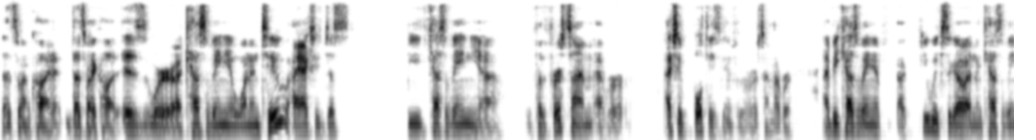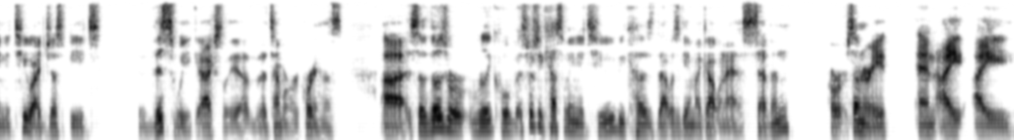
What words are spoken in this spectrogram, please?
that's what I'm calling it. That's what I call it, is were uh, Castlevania 1 and 2. I actually just beat Castlevania for the first time ever. Actually, both these games for the first time ever. I beat Castlevania a few weeks ago and then Castlevania 2 I just beat this week, actually, at the time we're recording this. Uh, so those were really cool, especially Castlevania 2 because that was a game I got when I was seven or seven or eight. And I, I,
